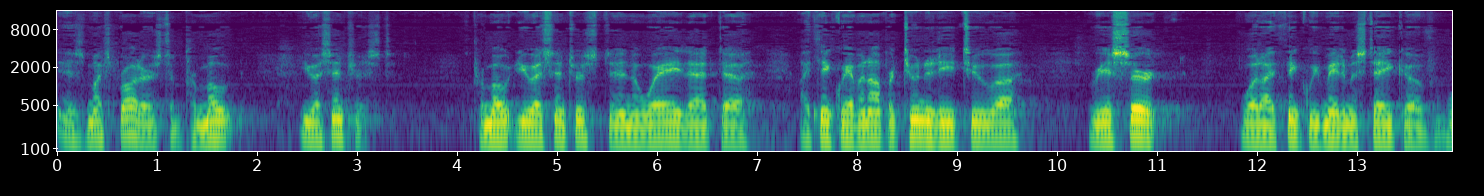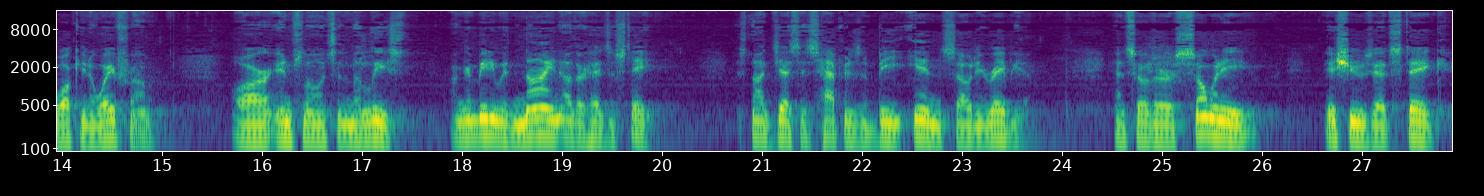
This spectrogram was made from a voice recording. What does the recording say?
is much broader, is to promote U.S. interest. Promote U.S. interest in a way that uh, I think we have an opportunity to uh, reassert what I think we've made a mistake of walking away from our influence in the Middle East. I'm going to be meeting with nine other heads of state. It's not just it happens to be in Saudi Arabia. And so there are so many issues at stake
